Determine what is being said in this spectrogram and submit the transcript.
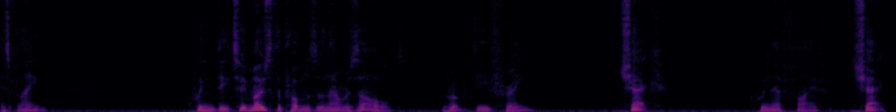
is played. Queen d2. Most of the problems are now resolved. Rook d3. Check. Queen f5. Check.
